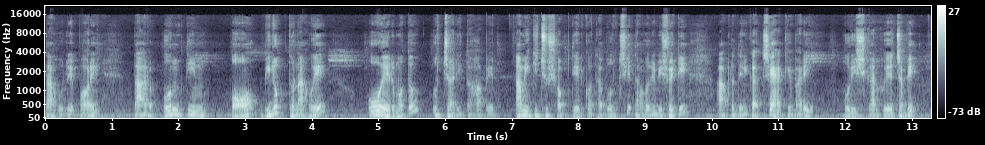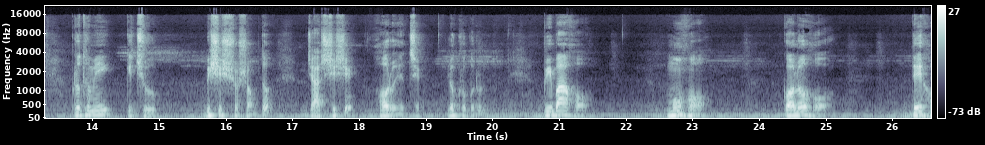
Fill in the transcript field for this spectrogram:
তাহলে পরে তার অন্তিম অ বিলুপ্ত না হয়ে ও এর মতো উচ্চারিত হবে। আমি কিছু শব্দের কথা বলছি, তাহলে বিষয়টি আপনাদের কাছে একেবারেই পরিষ্কার হয়ে যাবে। প্রথমেই কিছু বিশেষ্য শব্দ, যার শেষে হ রয়েছে। লক্ষ্য করুন। বিবাহ, মোহ, কলহ, দেহ,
